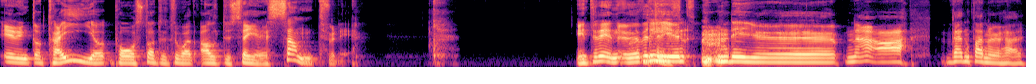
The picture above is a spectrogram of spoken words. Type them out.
är det inte att ta i och påstå att du tror att allt du säger är sant för det? Är inte det en Det är ju, överdrift? det är ju... Nja, vänta nu här.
